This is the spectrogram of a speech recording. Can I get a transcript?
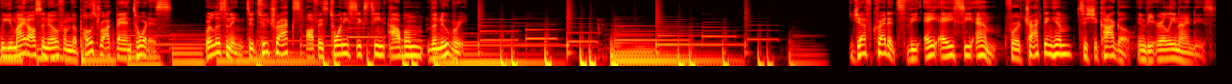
who you might also know from the post rock band Tortoise. We're listening to two tracks off his 2016 album, The New Breed. Jeff credits the AACM for attracting him to Chicago in the early 90s.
